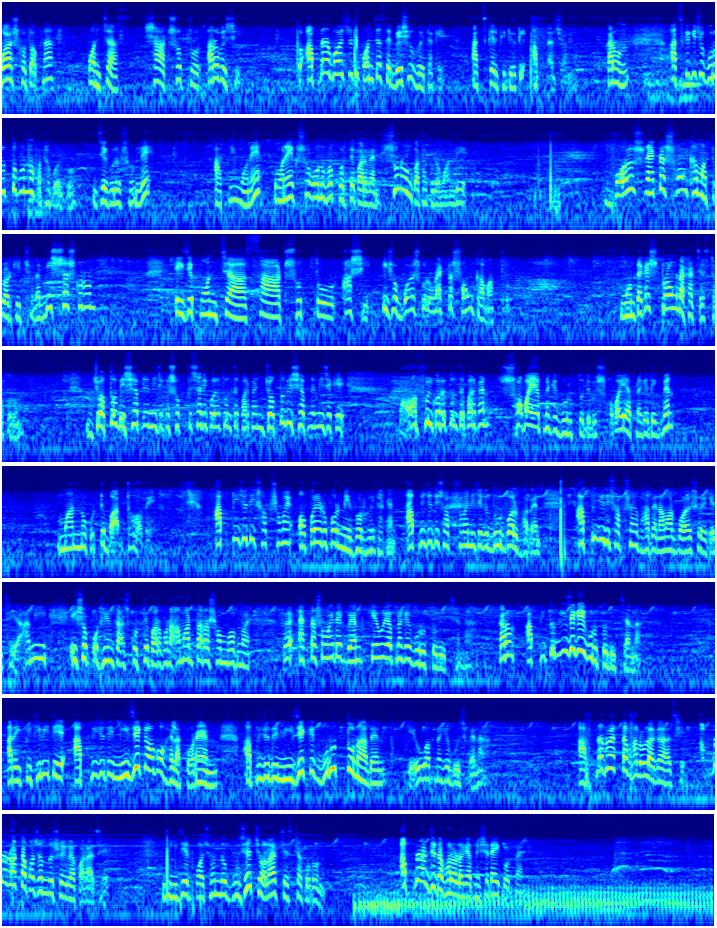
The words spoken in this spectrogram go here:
বয়স কত আপনার? পঞ্চাশ, ষাট, সত্তর আরও বেশি। তো আপনার বয়স যদি পঞ্চাশের বেশি হয়ে থাকে, আজকের ভিডিওটি আপনার জন্য। কারণ আজকে কিছু গুরুত্বপূর্ণ কথা বলব, যেগুলো শুনলে আপনি মনে অনেক সুখ অনুভব করতে পারবেন। শুনুন কথাগুলো মন দিয়ে। বয়স না, একটা সংখ্যা মাত্র আর কিছু না। বিশ্বাস করুন, এই যে পঞ্চাশ, ষাট, সত্তর, আশি, এইসব বয়সগুলো না, একটা সংখ্যা মাত্র। মনটাকে স্ট্রং রাখার চেষ্টা করুন। যত বেশি আপনি নিজেকে শক্তিশালী করে তুলতে পারবেন, যত বেশি আপনি নিজেকে পাওয়ারফুল করে তুলতে পারবেন, সবাই আপনাকে গুরুত্ব দেবে, সবাই আপনাকে দেখবেন মান্য করতে বাধ্য হবে। আপনি যদি সবসময় অপরের উপর নির্ভর হয়ে থাকেন, আপনি যদি সবসময় নিজেকে দুর্বল ভাবেন, আপনি যদি সবসময় ভাবেন আমার বয়স হয়ে গেছে, আমি এইসব কঠিন কাজ করতে পারব না, আমার দ্বারা সম্ভব নয়, তো একটা সময় দেখবেন কেউই আপনাকে গুরুত্ব দিচ্ছে না। কারণ আপনি তো নিজেকেই গুরুত্ব দিচ্ছেন না। আর এই পৃথিবীতে আপনি যদি নিজেকে অবহেলা করেন, আপনি যদি নিজেকে গুরুত্ব না দেন, কেউ আপনাকে বুঝবে না। আপনারও একটা ভালো লাগা আছে, আপনারও একটা পছন্দসই ব্যাপার আছে। নিজের পছন্দ বুঝে চলার চেষ্টা করুন। আপনার যেটা ভালো লাগে আপনি সেটাই করবেন।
